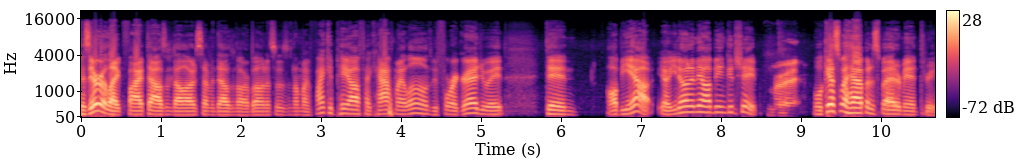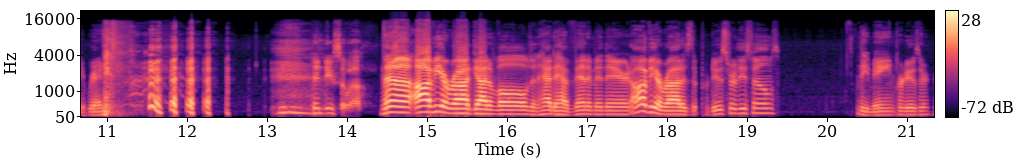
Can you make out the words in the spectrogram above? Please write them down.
Because they were like five thousand dollars, seven thousand dollar bonuses, and I'm like, if I could pay off like half my loans before I graduate, then I'll be out. You know, you know what I mean? I'll be in good shape. Right. Well, guess what happened to Spider-Man Three, Brandon? Didn't do so well. Nah, Avi Arad got involved and had to have Venom in there. And Avi Arad is the producer of these films, the main producer.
